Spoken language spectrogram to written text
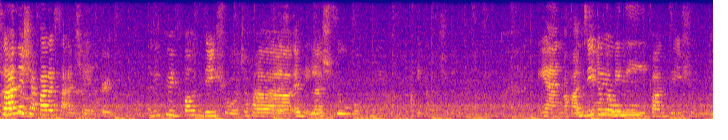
So, Ano ano siya para saan siya girl? Liquid foundation, tsaka sa and blush duo. Pakita mo siya. Ayan, baka Andito yung bumili. foundation niya.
